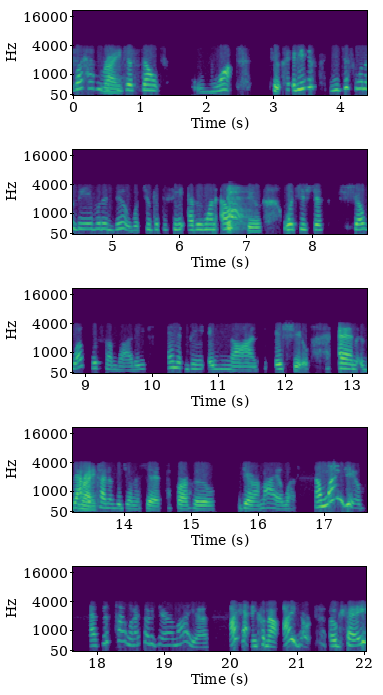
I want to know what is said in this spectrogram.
what happens Right. if you just don't want to? If you just you just want to be able to do what you get to see everyone else do, which is just show up with somebody and it be a non-issue. And that Right. was kind of the genesis for who Jeremiah was. Now, mind you, at this time when I started Jeremiah, I hadn't come out either. Okay,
